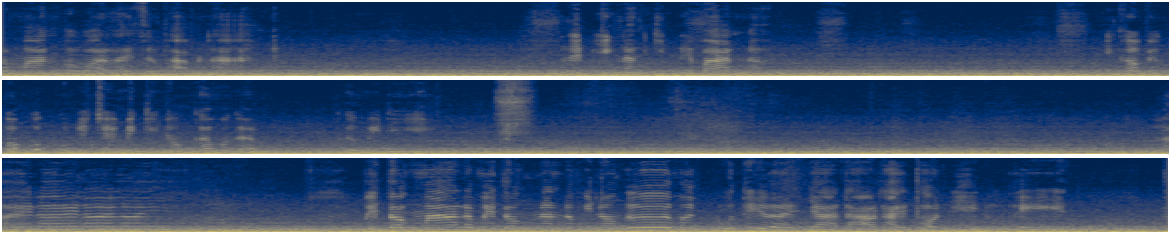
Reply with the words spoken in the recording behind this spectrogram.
รมานเพราะว่าหลายเสื้อผ้ามันหนาเนี่ยอีกนั่งกินในบ้านเนาะที่เขาไปความก็คุณเฉยๆไม่กินของเขามันก็คือไม่ดีเลยเลยเลยเลยไม่ต้องมาแล้วไม่ต้องนั่นแล้วพี่น้องเอ้ยมาดูที่ว่าย่าดาวถ่ายทอดให้ดูเองท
